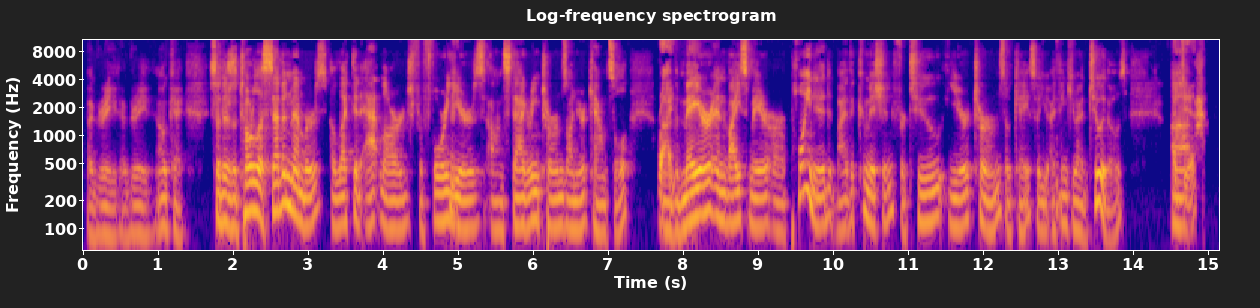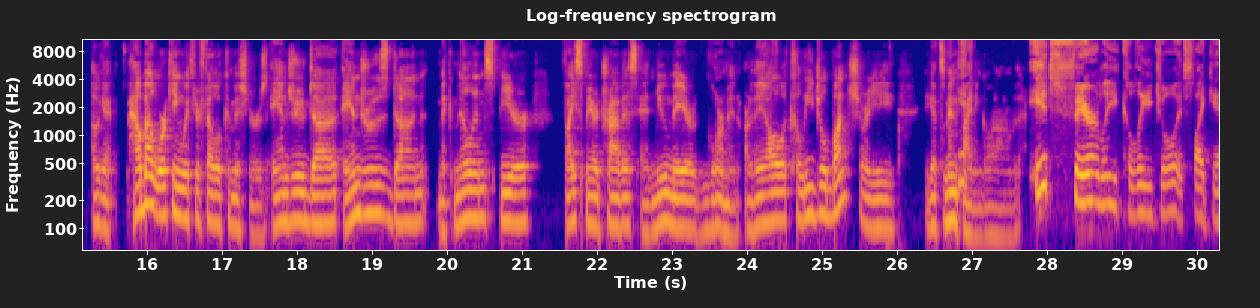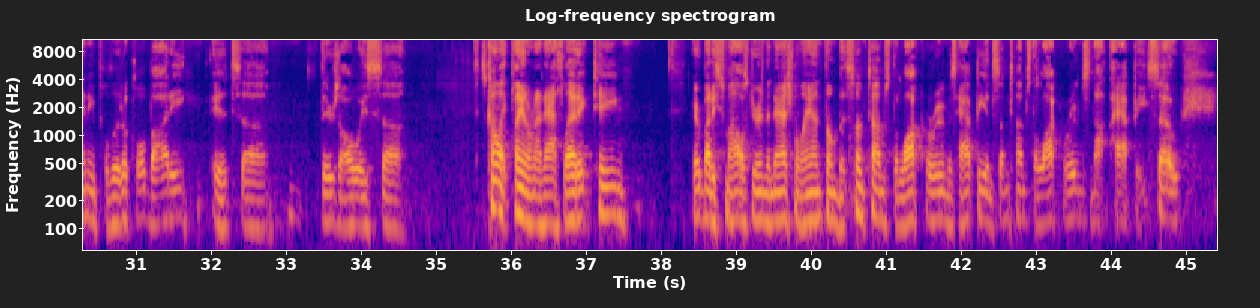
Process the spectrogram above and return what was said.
Agreed. Agreed. Okay. So there's a total of seven members elected at large for four hmm. years on staggering terms on your council. Right. Uh, the mayor and vice mayor are appointed by the commission for two year terms. Okay. So you, I think you had two of those. I uh, did. Okay. How about working with your fellow commissioners? Andrew Dunn, Andrews, Dunn, McMillan, Spear, Vice Mayor Travis, and new Mayor Gorman. Are they all a collegial bunch or you you got some infighting going on over there. It's fairly collegial. It's like any political body. It's uh, there's always uh, it's kind of like playing on an athletic team. Everybody smiles during the national anthem, but sometimes the locker room is happy and sometimes the locker room's not happy. So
